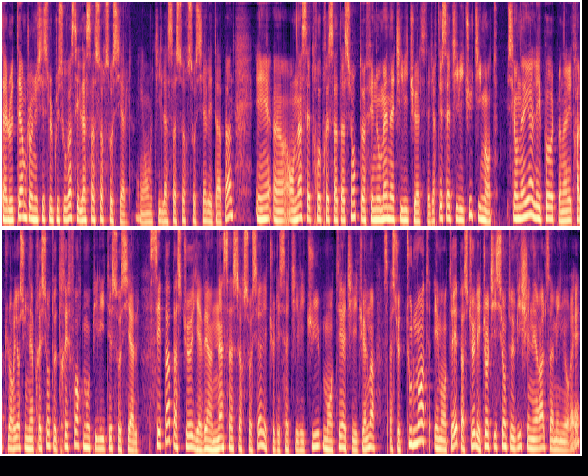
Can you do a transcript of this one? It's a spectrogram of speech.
as le terme qu'on utilise le plus souvent, c'est l'assesseur social. Et on dit l'assesseur social est à panne. Et euh, on a cette représentation d'un phénomène individuel, c'est-à-dire tes individus, qui montent si on a eu à l'époque, pendant les Lorios, une impression de très forte mobilité sociale, c'est pas parce qu'il y avait un ascenseur social et que les individus montaient individuellement. C'est parce que tout le monde est monté, parce que les conditions de vie générales s'amélioraient,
